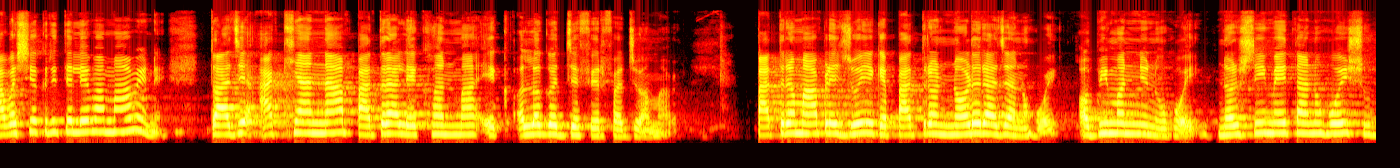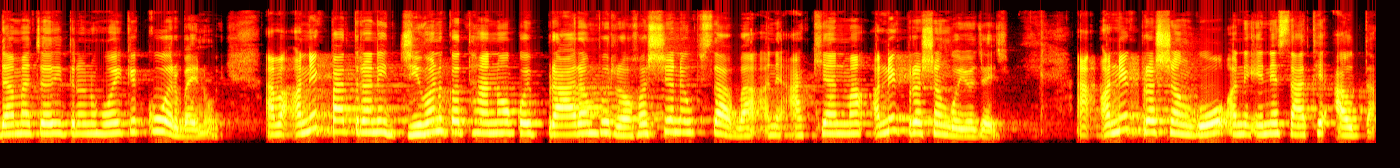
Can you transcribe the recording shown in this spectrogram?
આવશ્યક રીતે લેવામાં આવે ને, તો આજે આખ્યાનના પાત્રા લેખનમાં એક અલગ જ જે ફેરફાર જોવામાં આવે. પાત્રમાં આપણે જોઈએ કે પાત્ર નળ રાજાનું હોય, અભિમન્યુનું હોય, નરસિંહ મહેતાનું હોય, સુદામા ચરિત્રનું હોય કે કુંવરબાઈનું હોય. આવા અનેક પાત્રની જીવન કથાનો કોઈ પ્રારંભ, રહસ્યને ઉપસાવવા અને આખ્યાનમાં અનેક પ્રસંગો યોજાય છે. આ અનેક પ્રસંગો અને એને સાથે આવતા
